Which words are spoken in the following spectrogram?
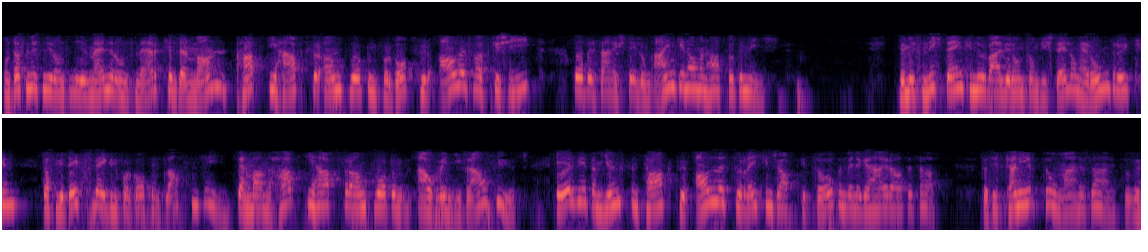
Und das müssen wir uns, wir Männer uns merken. Der Mann hat die Hauptverantwortung vor Gott für alles, was geschieht, ob er seine Stellung eingenommen hat oder nicht. Wir müssen nicht denken, nur weil wir uns um die Stellung herumdrücken, dass wir deswegen vor Gott entlassen sind. Der Mann hat die Hauptverantwortung, auch wenn die Frau führt. Er wird am jüngsten Tag für alles zur Rechenschaft gezogen, wenn er geheiratet hat. Das ist kein Irrtum meinerseits. Also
